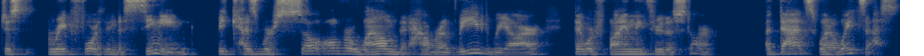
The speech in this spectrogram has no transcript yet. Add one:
just break forth into singing because we're so overwhelmed at how relieved we are that we're finally through the storm. But that's what awaits us.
